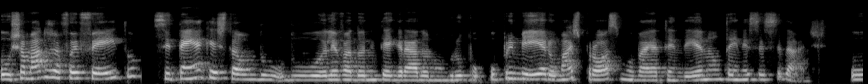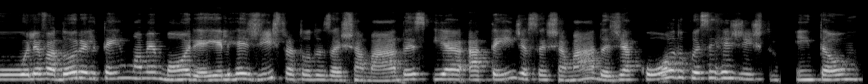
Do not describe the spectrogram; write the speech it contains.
O chamado já foi feito. Se tem a questão do, do elevador integrado num grupo, o primeiro, o mais próximo, vai atender, não tem necessidade o elevador ele tem uma memória e ele registra todas as chamadas e a, atende essas chamadas de acordo com esse registro. Então,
